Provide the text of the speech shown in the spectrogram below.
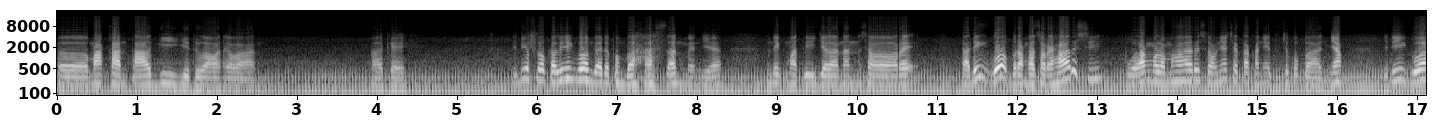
eh, makan pagi gitu kawan-kawan. Oke. Jadi vlog kali ini gue nggak ada pembahasan men ya. Menikmati jalanan sore. Tadi gue berangkat sore hari sih, pulang malam hari soalnya cetakannya itu cukup banyak. Jadi gue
